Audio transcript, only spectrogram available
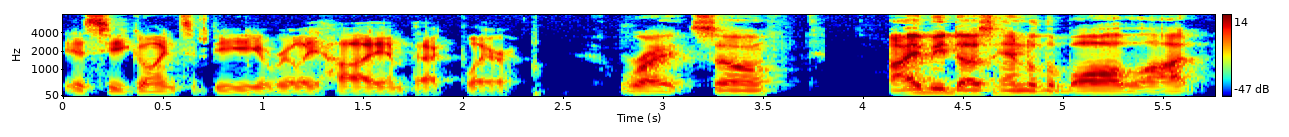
is he going to be a really high impact player? Right. So Ivey does handle the ball a lot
